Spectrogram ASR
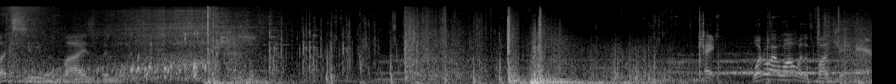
Let's see what lies beneath. Hey, what do I want with a bunch of hair?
